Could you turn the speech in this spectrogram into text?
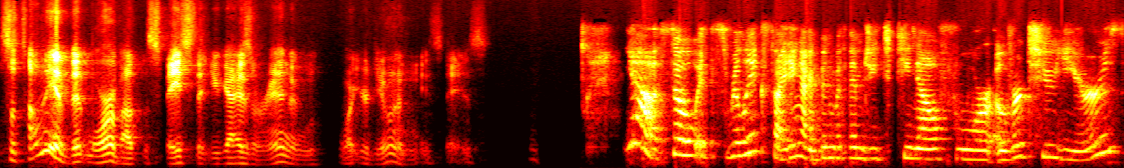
So tell me a bit more about the space that you guys are in and what you're doing these days. Yeah, so it's really exciting. I've been with MGT now for over two years.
